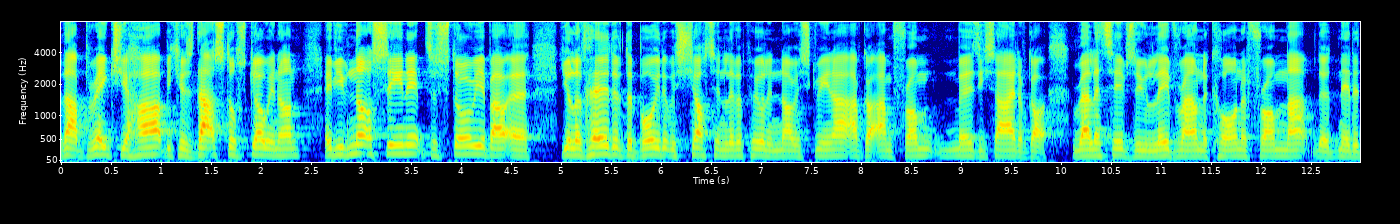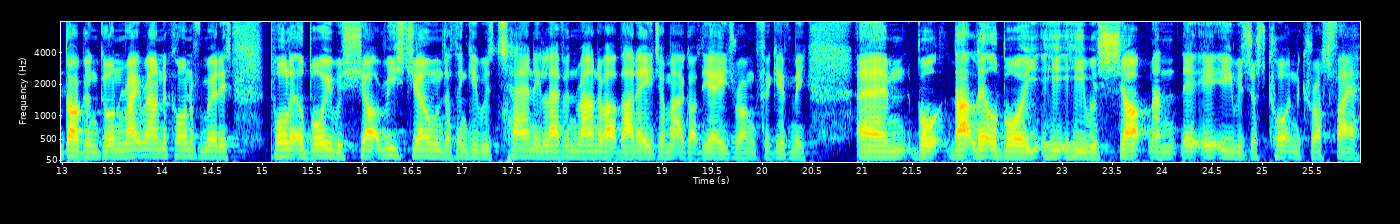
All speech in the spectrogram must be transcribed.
that breaks your heart because that stuff's going on. If you've not seen it, it's a story about, uh, you'll have heard of the boy that was shot in Liverpool in Norris Green. I, have got, I'm from Merseyside. I've got relatives who live round the corner from that, the, near the dog and gun, right round the corner from where this poor little boy was shot. Rhys Jones, I think he was 10, 11, round about that age. I might have got the age wrong, forgive me. Um, but that little boy, he, he was shot and he, he was just caught in the crossfire.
